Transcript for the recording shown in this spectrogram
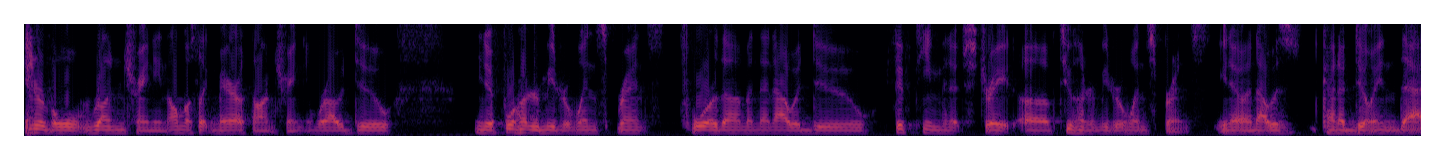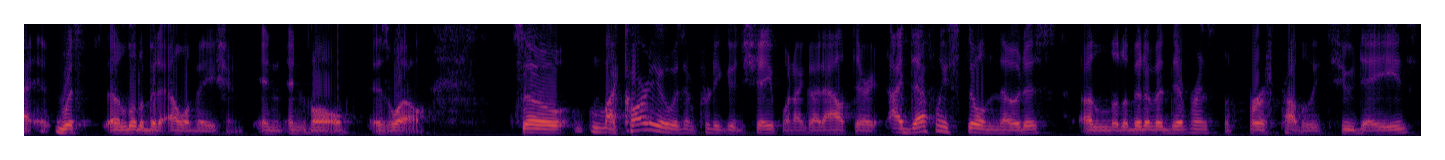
interval run training, almost like marathon training, where I would do, you know, 400 meter wind sprints for them, and then I would do 15 minutes straight of 200 meter wind sprints, you know, and I was kind of doing that with a little bit of elevation in, involved as well. So my cardio was in pretty good shape when I got out there. I definitely still noticed a little bit of a difference the first probably two days.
